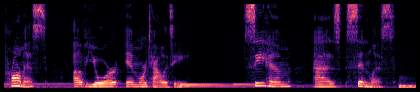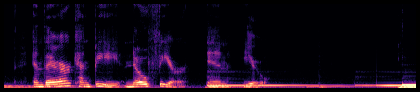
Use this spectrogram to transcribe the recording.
promise of your immortality. See him as sinless, and there can be no fear in you thank you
